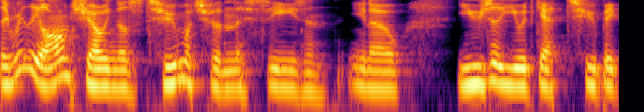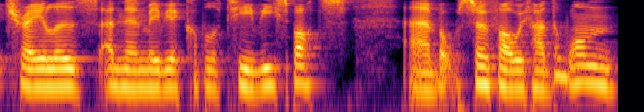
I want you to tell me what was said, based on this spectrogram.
they really aren't showing us too much from this season. You know, usually you would get two big trailers and then maybe a couple of TV spots. Uh, but so far, we've had the one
